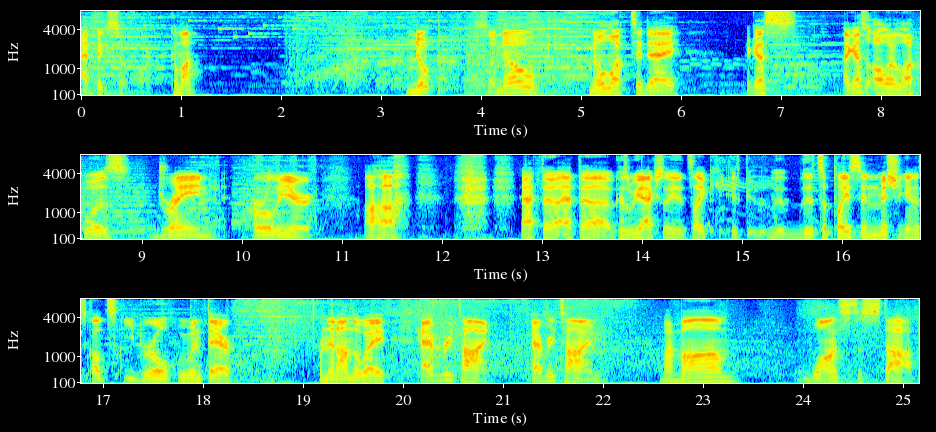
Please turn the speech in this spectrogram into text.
Epic so far. Come on. Nope. So no, no luck today. I guess, I guess all our luck was drained earlier. Uh, at the at the because we actually it's like it, it's a place in Michigan. It's called Ski Brule. We went there, and then on the way, every time, every time, my mom wants to stop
